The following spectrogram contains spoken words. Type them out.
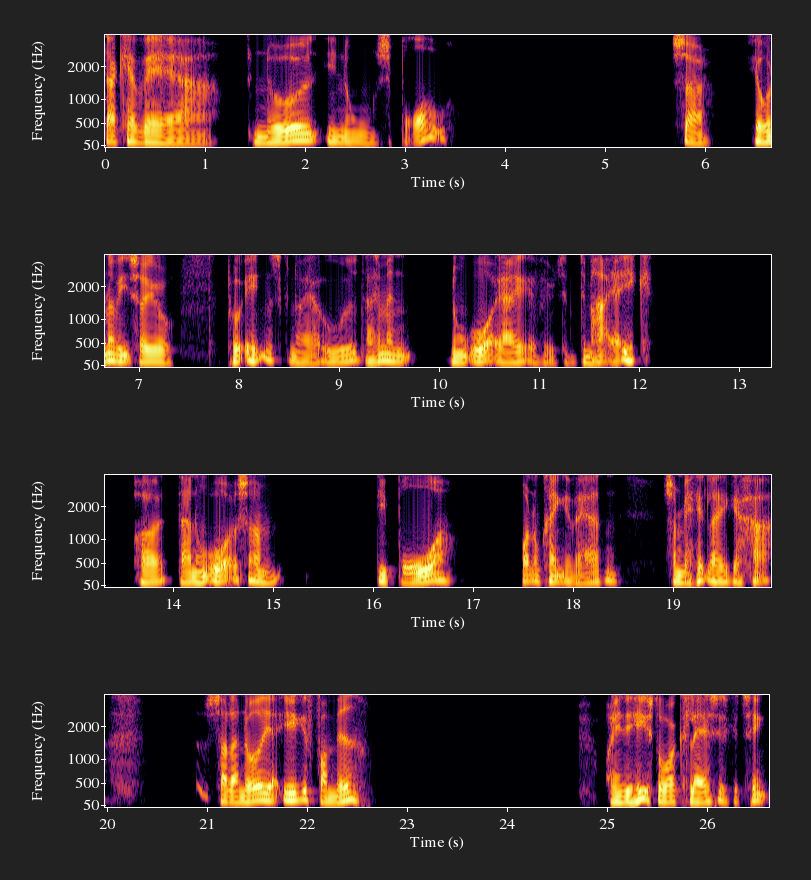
der kan være noget i nogle sprog. Så jeg underviser jo på engelsk, når jeg er ude. Der er simpelthen nogle ord, jeg, dem, dem har jeg ikke. Og der er nogle ord, som de bruger rundt omkring i verden, som jeg heller ikke har. Så der er noget, jeg ikke får med. Og en af de helt store klassiske ting,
